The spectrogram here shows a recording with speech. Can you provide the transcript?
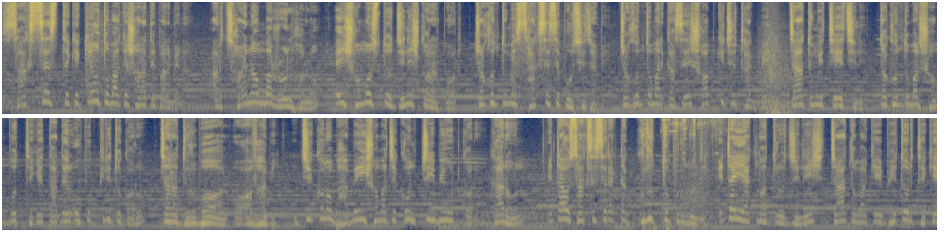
সাকসেস থেকে কেউ তোমাকে সরাতে পারবে না। আর ছয় নম্বর রুল হলো, এই সমস্ত জিনিস করার পর যখন তুমি সাকসেসে পৌঁছে যাবে, যখন তোমার কাছে সবকিছু থাকবে যা তুমি চেয়েছিলে, তখন তোমার সম্পদ থেকে তাদের উপকৃত করো যারা দুর্বল ও অভাবী। যে কোনো ভাবেই সমাজে কন্ট্রিবিউট করো, কারণ এটাও সাকসেসের একটা গুরুত্বপূর্ণ দিক। এটাই একমাত্র জিনিস যা তোমাকে ভেতর থেকে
